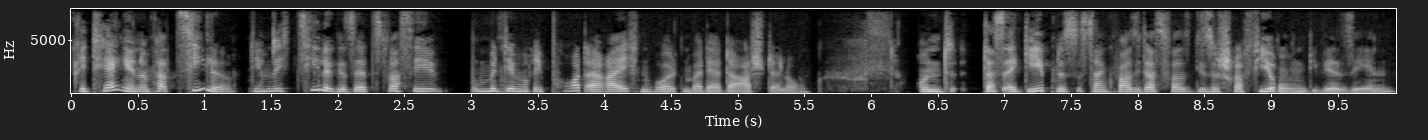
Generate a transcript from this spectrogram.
Kriterien, ein paar Ziele. Die haben sich Ziele gesetzt, was sie mit dem Report erreichen wollten bei der Darstellung. Und das Ergebnis ist dann quasi das, was diese Schraffierungen, die wir sehen.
